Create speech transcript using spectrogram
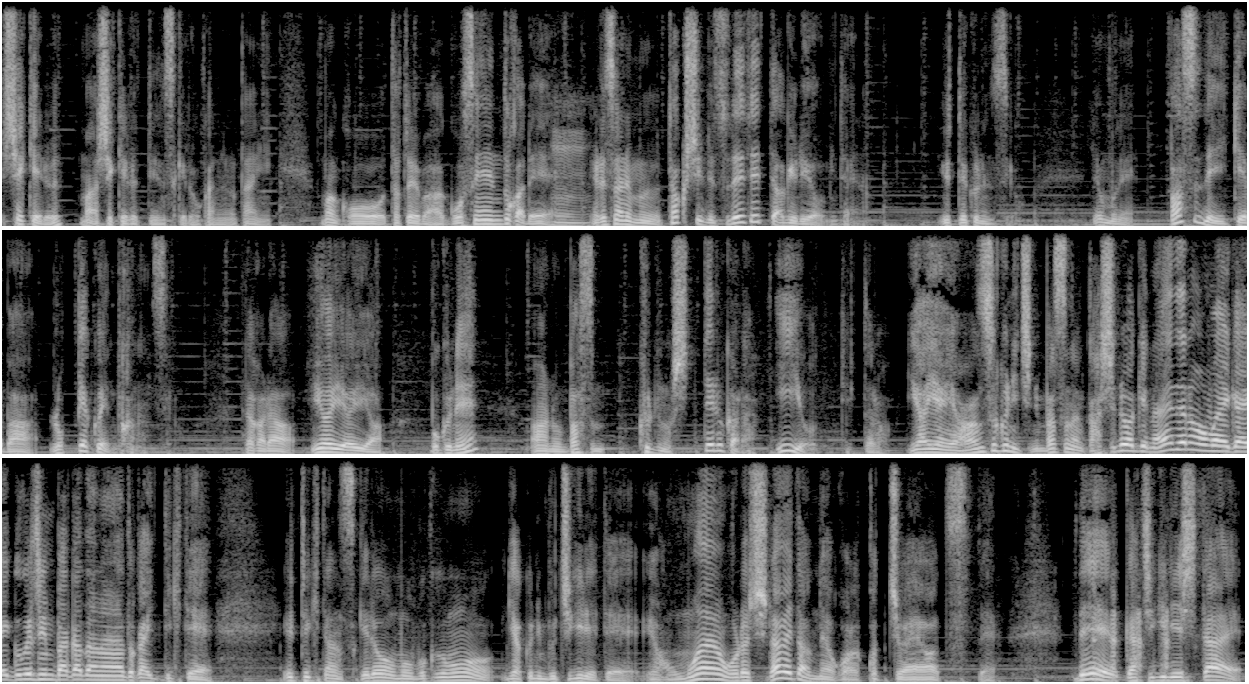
シェケル、まあシェケルって言うんですけど、お金の単位。まあこう、例えば5000円とかでうん、エルサレムタクシーで連れてってあげるよ、みたいな、言ってくるんですよ。でもね、バスで行けば600円とかなんですよ。だから、いやいやいや、僕ね、あのバス来るの知ってるからいいよって言ったら、いやいやいや、安息日にバスなんか走るわけないだろ、お前外国人バカだなとか言ってきて、言ってきたんですけど、もう僕も逆にブチ切れて、いや、お前俺調べたんだよ、これ、こっちはよ、つって。で、ガチ切りしたい、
